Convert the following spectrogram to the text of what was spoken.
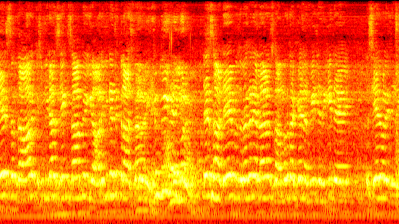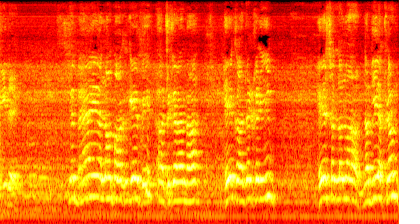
ਇਹ ਸਰਦਾਰ ਕਸ਼ਮੀਰਾ ਸਿੰਘ ਸਾਹਿਬ ਦੇ ਯਾਰ ਵੀ ਨੇ ਤੇ ਕਲਾਸ ਫੈਲੋ ਵੀ ਜ਼ਿੰਦਗੀ ਤੇ ਸਾਡੇ ਬਜ਼ੁਰਗ ਨੇ ਅੱਲਾਹ ਨੂੰ ਸਲਾਮਤ ਰੱਖੇ ਲੰਬੀ ਜ਼ਿੰਦਗੀ ਦੇ ਤੇ ਸਿਹਤ ਵਾਲੀ ਜ਼ਿੰਦਗੀ ਦੇ ਕਿ ਮੈਂ ਇਹ ਅੱਲਾਹ ਪਾਕ ਕੇ ਬੇ- ਅਰਜ਼ ਕਰਾਂਗਾ हे ਕਾਦਰ ਕਰੀਮ हे ਸੱਲੱਲਾਹ ਨਬੀ ਅਕਰਮ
